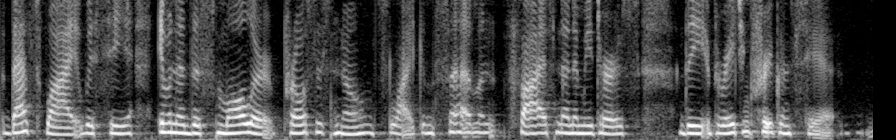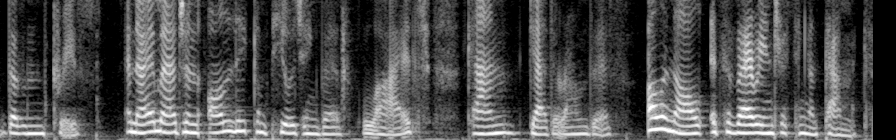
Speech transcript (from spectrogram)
That's why we see even at the smaller process nodes, like in 7, 5 nanometers, the operating frequency doesn't increase. And I imagine only computing with light can get around this. All in all, it's a very interesting attempt.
